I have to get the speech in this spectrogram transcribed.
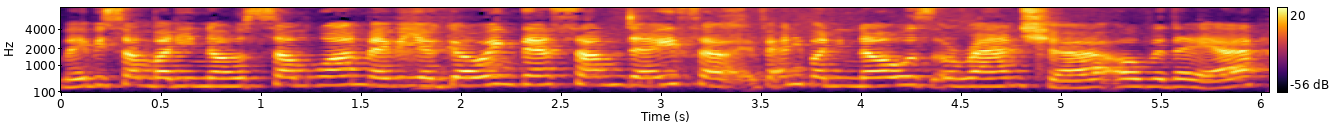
Maybe somebody knows someone. Maybe you're going there someday. So if anybody knows a rancher over there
